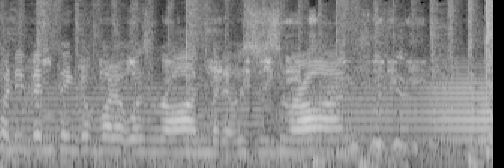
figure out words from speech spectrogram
Couldn't even think of what it was wrong, but it was just wrong.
